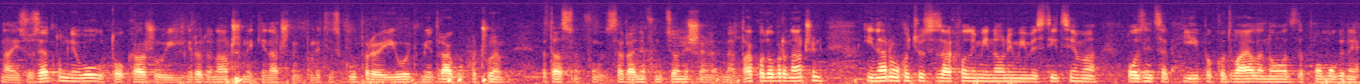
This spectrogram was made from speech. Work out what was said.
na izuzetnom nivou, to kažu i gradonačelnik i načelnik policijske uprave i uvek mi je drago kad čujem da ta saradnja funkcioniše na, tako dobar način i naravno hoću da se zahvalim i na onim investicijama. Loznica je ipak odvajala novac da pomogne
